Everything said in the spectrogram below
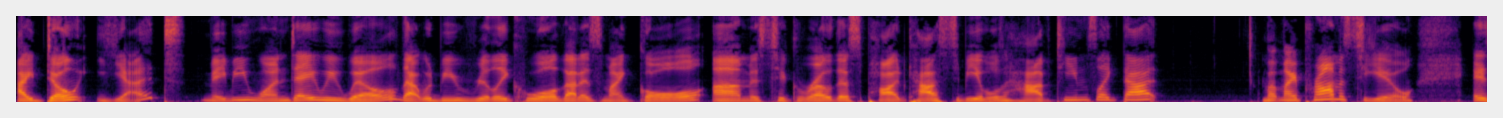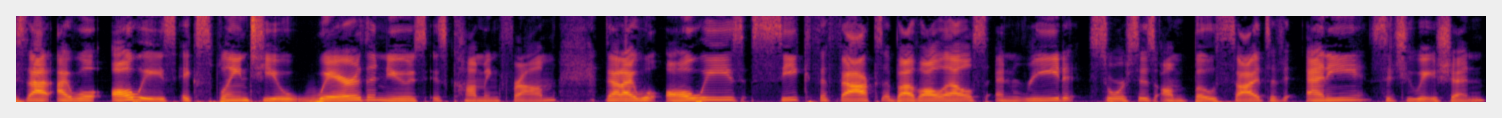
I don't yet. Maybe one day we will. That would be really cool. That is my goal, um, is to grow this podcast to be able to have teams like that. But my promise to you is that I will always explain to you where the news is coming from, that I will always seek the facts above all else and read sources on both sides of any situation.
